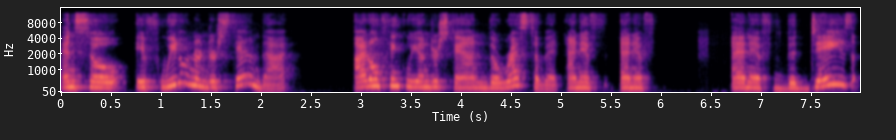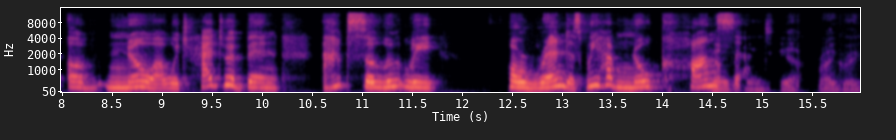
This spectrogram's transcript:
And so if we don't understand that, I don't think we understand the rest of it. And if and if and if the days of Noah, which had to have been absolutely horrendous. We have no concept. No, yeah, I agree.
